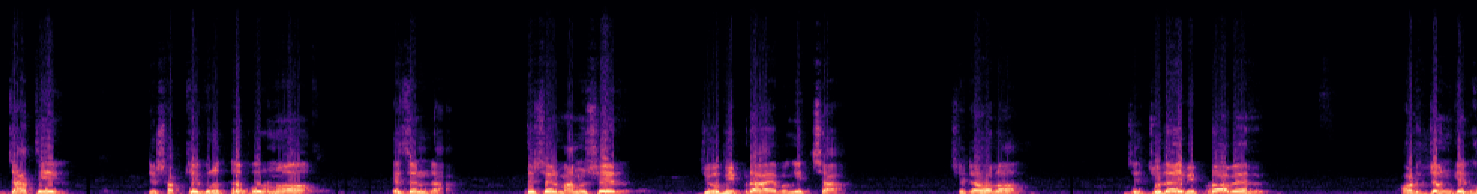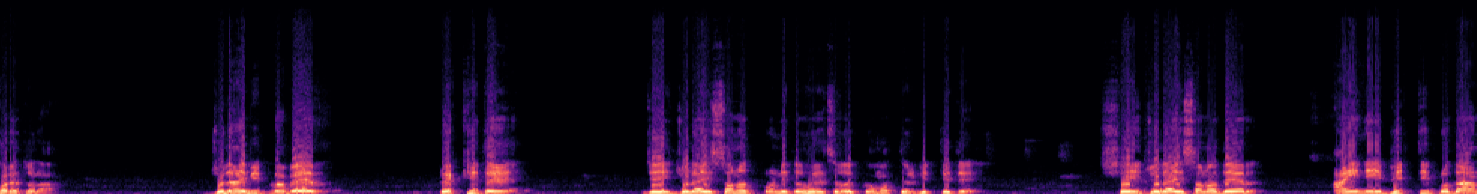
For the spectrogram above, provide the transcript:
জাতির যে সবচেয়ে গুরুত্বপূর্ণ এজেন্ডা, দেশের মানুষের যে অভিপ্রায় এবং ইচ্ছা সেটা হলো যে জুলাই বিপ্লবের অর্জনকে ঘরে তোলা। জুলাই বিপ্লবের প্রেক্ষিতে যে জুলাই সনদ প্রণীত হয়েছে ঐক্যমত্যের ভিত্তিতে, সেই জুলাই সনদের আইনি ভিত্তি প্রদান,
